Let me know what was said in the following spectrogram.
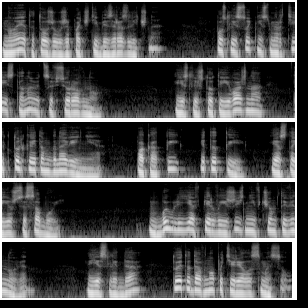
Но это тоже уже почти безразлично. После сотни смертей становится все равно. Если что-то и важно, так только это мгновение — пока ты – это ты и остаешься собой. Был ли я в первой жизни в чем-то виновен? Если да, то это давно потеряло смысл.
